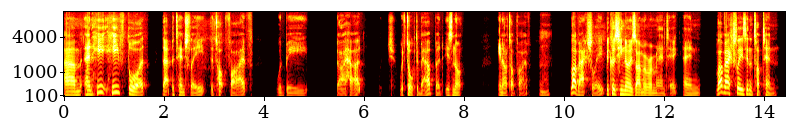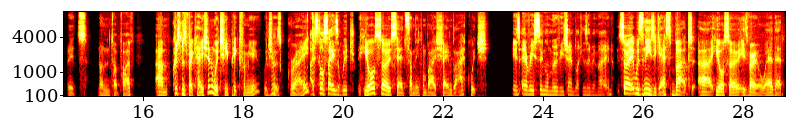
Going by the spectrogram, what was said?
um, and he he thought that potentially the top five would be Die Hard, which we've talked about, but is not in our top 5 Mhm. Love Actually, because he knows I'm a romantic, and Love Actually is in the top 10, but it's not in the top five. Um, Christmas Vacation, which he picked from you, which Mhm. was great. I still say he's a witch. He also said something from by Shane Black, which Is every single movie Shane Black has ever made. so it was an easy guess, but uh, he also is very aware that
